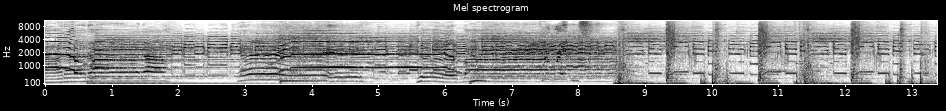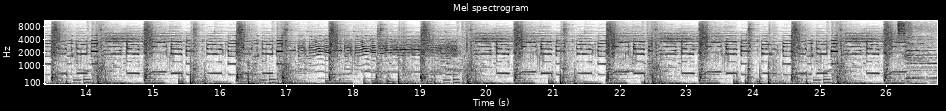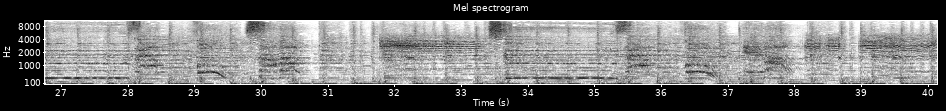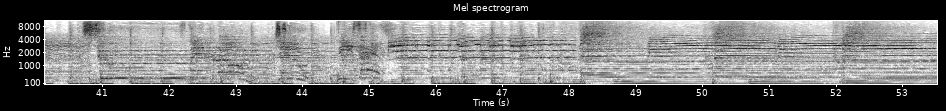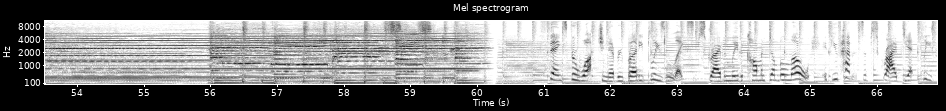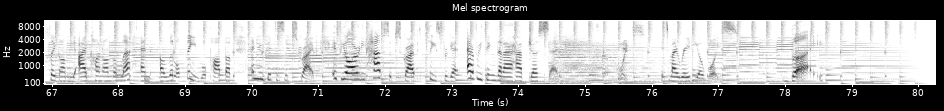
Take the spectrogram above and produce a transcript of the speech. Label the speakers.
Speaker 1: La da da da. Hey, goodbye. Thanks for watching, everybody. Please like, subscribe, and leave a comment down below. If you haven't subscribed yet, please click on the icon on the left, and a little thingy will pop up, and you get to subscribe. If you already have subscribed, please forget everything that I have just said.
Speaker 2: What's that voice?
Speaker 1: It's my radio voice. Bye.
